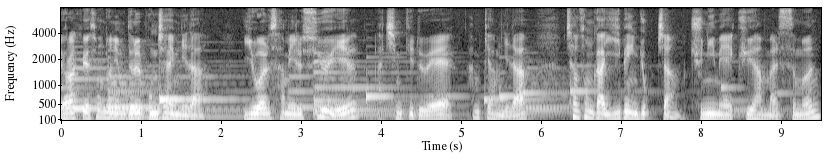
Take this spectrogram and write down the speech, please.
열학교회 성도님들 봉자입니다. 2월 3일 수요일 아침 기도에 함께합니다. 찬송가 206장 주님의 귀한 말씀은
